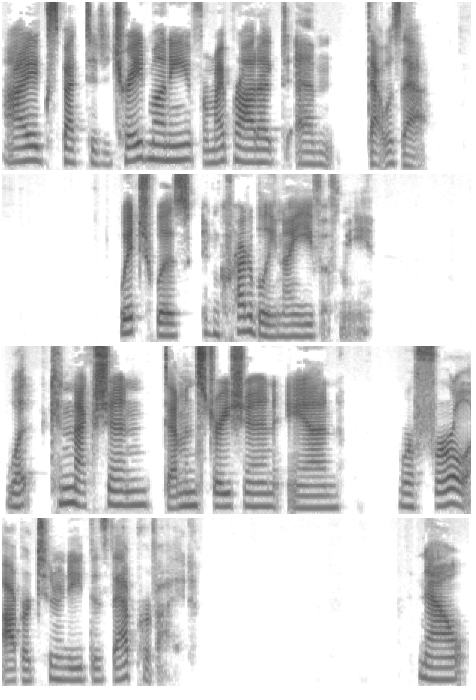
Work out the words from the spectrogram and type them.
I expected to trade money for my product, and that was that, which was incredibly naive of me. What connection, demonstration, and referral opportunity does that provide? Now,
